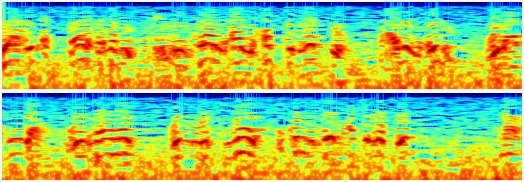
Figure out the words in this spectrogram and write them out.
يا أخي بارك الله فيك الإنسان الآن يحصل نفسه على العلم والعقيدة والمنهج وال- والشيوخ وكل شيء يحصل نفسه. نعم.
